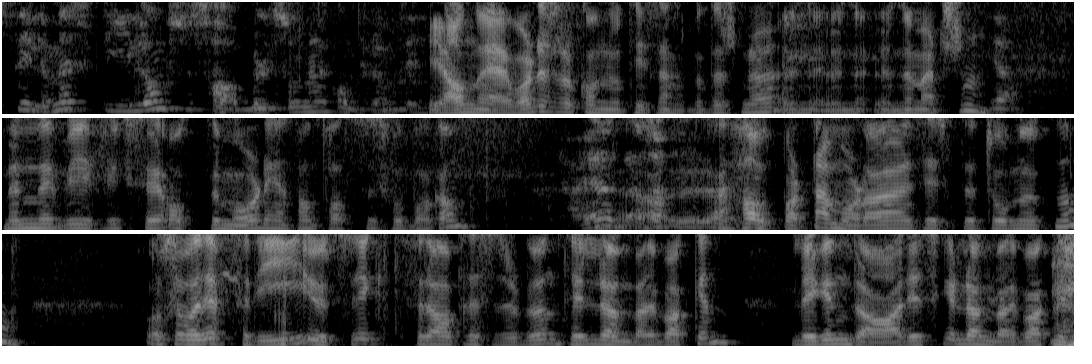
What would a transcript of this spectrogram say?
stille med stillongs og sabel, som jeg kom frem til. ja, når jeg var der, så kom det jo 10 cm snø under, under, under matchen. Ja. Men vi fikk se åtte mål i en fantastisk fotballkamp. Ja, ja, altså, Halvparten av måla de siste to minuttene. Og så var det fri utsikt fra pressetribunen til Lønbergbakken. Legendariske Lønbergbakken.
